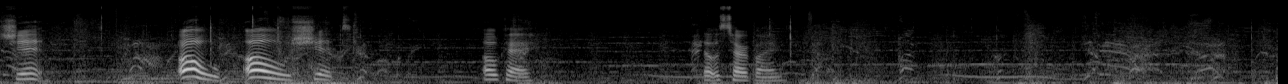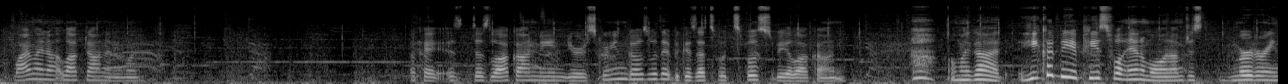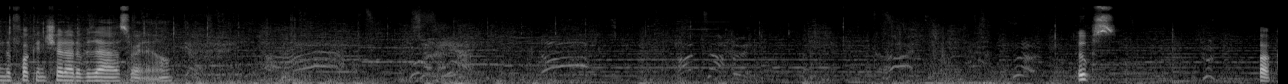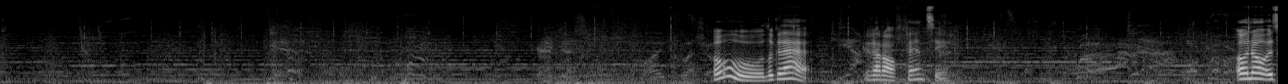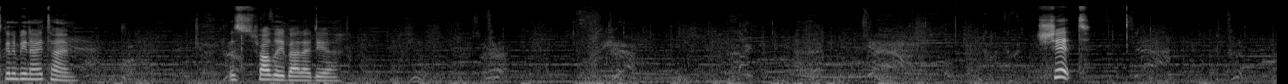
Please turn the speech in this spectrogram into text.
Shit. Oh! Oh, shit. Okay. That was terrifying. Why am I not locked on anymore? Okay, is, does lock on mean your screen goes with it? Because that's what's supposed to be a lock on. oh my god. He could be a peaceful animal and I'm just murdering the fucking shit out of his ass right now. Oops. Fuck. Oh, look at that. You got all fancy. Oh no, it's gonna be nighttime. This is probably a bad idea. Shit!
